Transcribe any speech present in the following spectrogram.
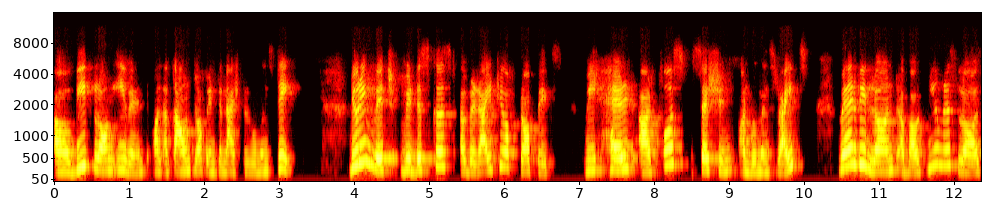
a week-long event on account of International Women's Day, during which we discussed a variety of topics. We held our first session on women's rights, where we learned about numerous laws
